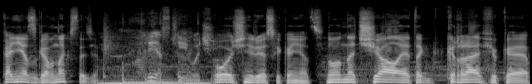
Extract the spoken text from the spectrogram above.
Конец говна, кстати. Резкий очень. Очень резкий конец. Но начало, это графика,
